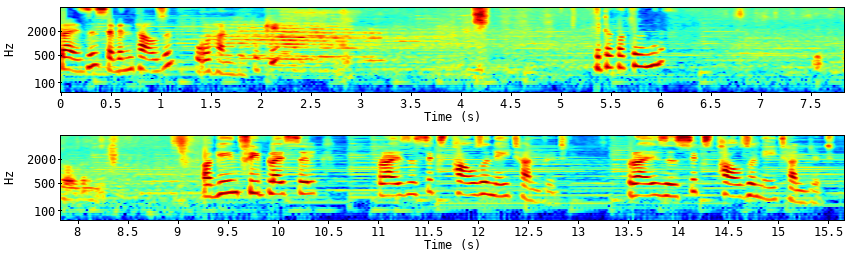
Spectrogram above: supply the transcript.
price is 7400 okay এটা কত না again three ply silk price is 6800 price is 6800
